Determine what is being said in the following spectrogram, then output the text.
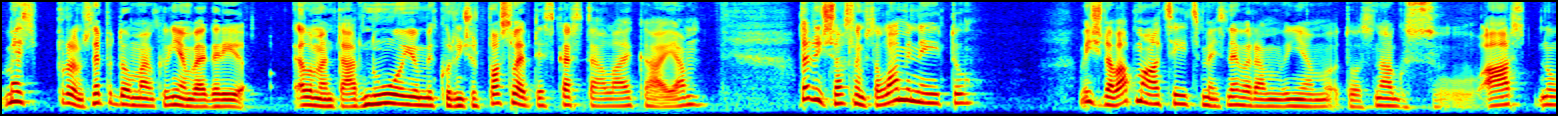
Mēs, protams, nepadomājam, ka viņam vajag arī elementāru nojumi, kur viņš var paslēpties karstā laikā. Ja? Tad viņš saslims ar laminītu. Viņš nav apmācīts, mēs nevaram viņam tos nagus ārstēt. Nu,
